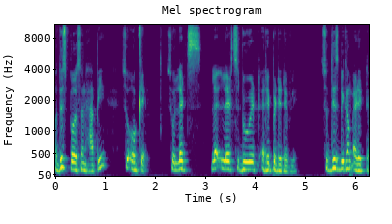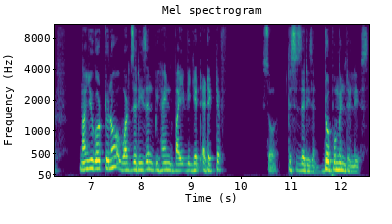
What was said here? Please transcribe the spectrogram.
or this person happy. So okay. So let's let, let's do it repetitively. So this become addictive. Now you got to know what's the reason behind why we get addictive. So this is the reason. Dopamine release.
